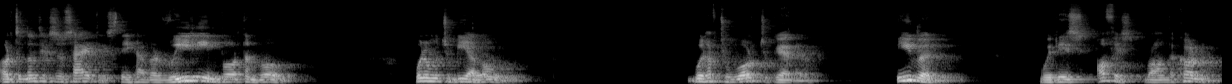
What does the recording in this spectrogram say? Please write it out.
orthodontic societies, they have a really important role. We don't want to be alone. We have to work together, even with his office around the corner.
